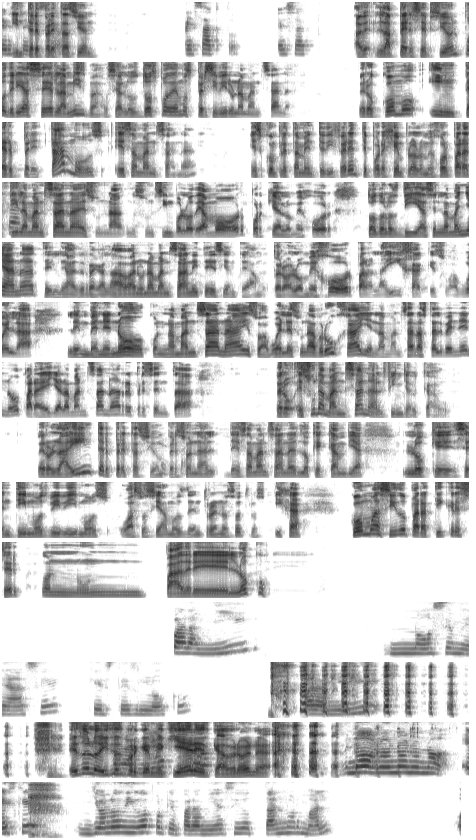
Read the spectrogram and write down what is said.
interpretación. Exacto, exacto. A ver, la percepción podría ser la misma, o sea, los 2 podemos percibir una manzana, pero cómo interpretamos esa manzana es completamente diferente. Por ejemplo, a lo mejor para ti la manzana es, una, es un símbolo de amor, porque a lo mejor todos los días en la mañana te le regalaban una manzana y te decían te amo. Pero a lo mejor para la hija que su abuela le envenenó con la manzana y su abuela es una bruja y en la manzana está el veneno, para ella la manzana representa, pero es una manzana al fin y al cabo. Pero la interpretación personal de esa manzana es lo que cambia lo que sentimos, vivimos o asociamos dentro de nosotros. Hija, ¿cómo ha sido para ti crecer con un padre loco? Para mí no se me hace que estés loco. Para mí Eso lo dices porque me sido quieres, cabrona. no, no, no, no, no. Es que yo lo digo porque para mí ha sido tan normal.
